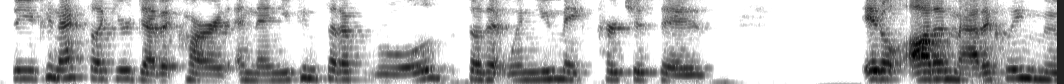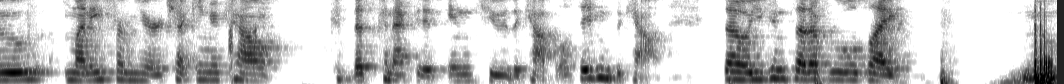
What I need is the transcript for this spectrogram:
So you connect like your debit card and then you can set up rules so that when you make purchases, it'll automatically move money from your checking account that's connected into the Qapital savings account. So you can set up rules like move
